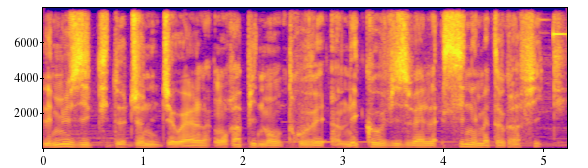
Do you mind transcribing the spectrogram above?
Les musiques de Johnny Jewel ont rapidement trouvé un écho visuel cinématographique.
